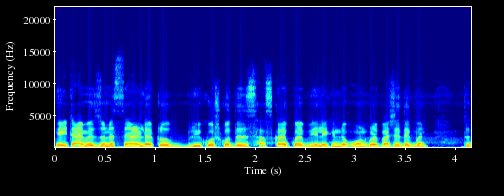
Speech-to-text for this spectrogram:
এই টাইমের জন্য চ্যানেলটা একটু রিকোয়েস্ট করতেছি সাবস্ক্রাইব করে বেল আইকনটা অন করে পাশে দেখবেন। তো দেখ-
